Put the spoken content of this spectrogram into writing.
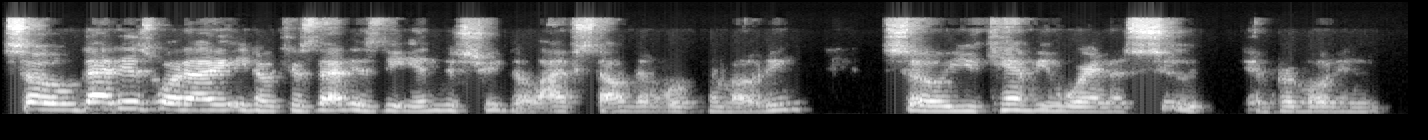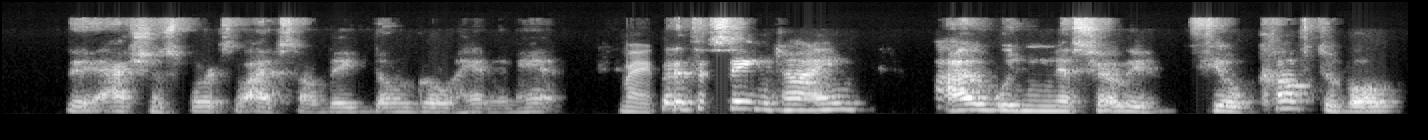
So that is what I, you know, because that is the industry, the lifestyle that we're promoting. So you can't be wearing a suit and promoting the action sports lifestyle. They don't go hand in hand. Right. But at the same time, I wouldn't necessarily feel comfortable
